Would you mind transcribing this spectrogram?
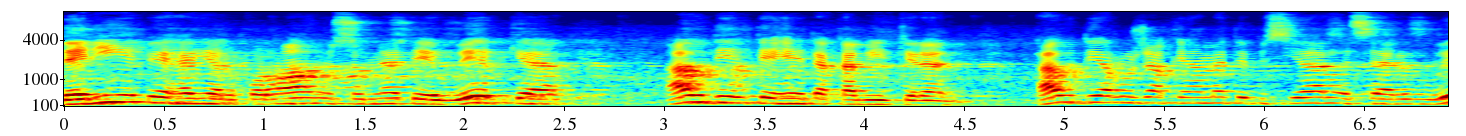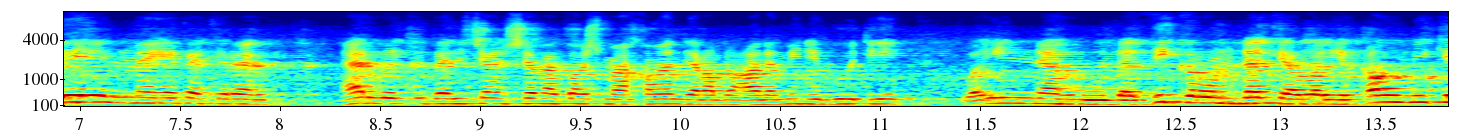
دليل به هي القرآن وسنة ويبك أو دلته هيتا قبيل كرن أو دي رجا قيامت بسيار اسر ويل ما يتكرن هر وكي بريشان شبكاش ما خوان دي رب العالمين يقولي وإنه لذكر لك ولقومك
